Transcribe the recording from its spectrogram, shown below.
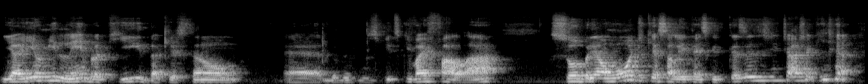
E aí eu me lembro aqui da questão é, do livro dos Espíritos, que vai falar sobre aonde que essa lei está escrita, porque às vezes a gente acha que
